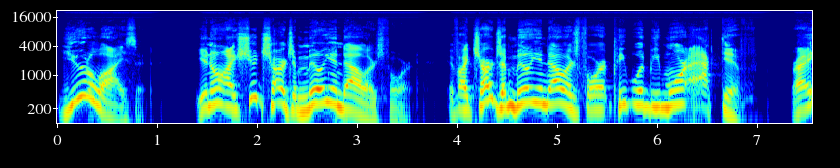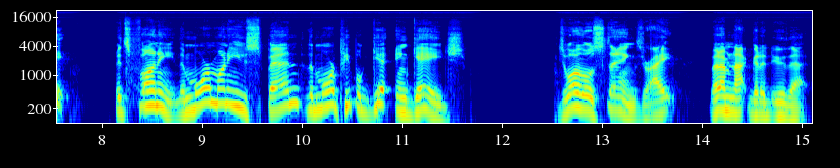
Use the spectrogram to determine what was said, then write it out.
utilize it. You know, I should charge a million dollars for it. If I charge a million dollars for it, people would be more active, right? It's funny. The more money you spend, the more people get engaged. It's one of those things, right? But I'm not going to do that.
